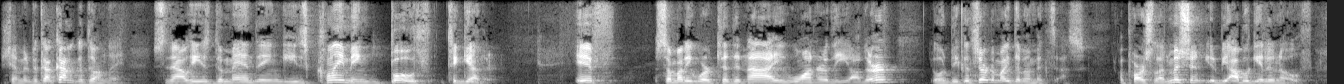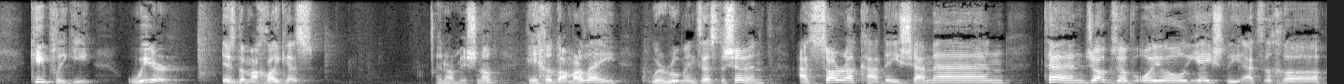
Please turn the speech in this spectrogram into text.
Shemen v'kakan so now he is demanding, he's claiming both together. If somebody were to deny one or the other, it would be considered a mixas. A partial admission, you'd be obligated an oath. Key pligi, where is the machlaikas in our Mishnah? Heichad where Reuben says to Shimon, Asara kadei shemen, ten jugs of oil, yeshli etzlecha,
